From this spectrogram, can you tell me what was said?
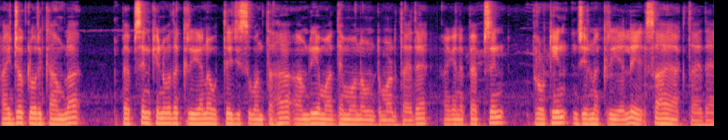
ಹೈಡ್ರೋಕ್ಲೋರಿಕ್ ಆಮ್ಲ, ಪೆಪ್ಸಿನ್ ಕಿಣ್ವದ ಕ್ರಿಯೆಯನ್ನು ಉತ್ತೇಜಿಸುವಂತಹ ಆಮ್ಲೀಯ ಮಾಧ್ಯಮವನ್ನು ಉಂಟು ಮಾಡ್ತಾ ಇದೆ. ಹಾಗೆಯೇ ಪೆಪ್ಸಿನ್, ಪ್ರೋಟೀನ್ ಜೀರ್ಣಕ್ರಿಯೆಯಲ್ಲಿ ಸಹಾಯ ಆಗ್ತಾ ಇದೆ.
